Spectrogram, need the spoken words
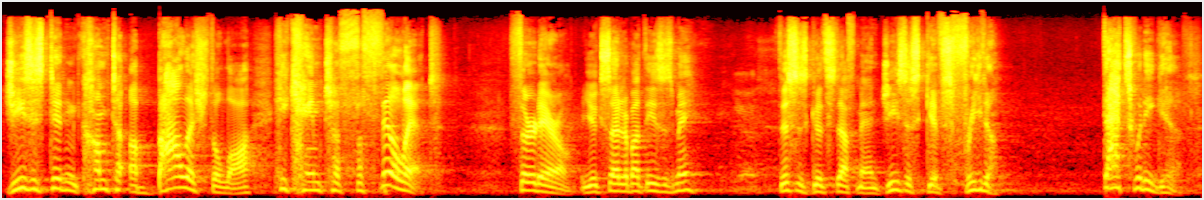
Jesus didn't come to abolish the law, he came to fulfill it. Third arrow. Are you excited about these as me? Yes. This is good stuff, man. Jesus gives freedom. That's what he gives.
